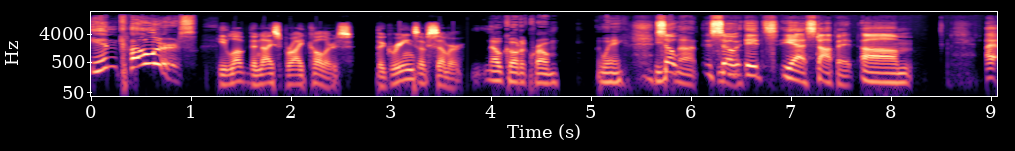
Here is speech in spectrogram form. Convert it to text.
in colors. He loved the nice bright colors, the greens of summer. No Kodachrome. Wait, he's so not. so no. it's yeah stop it um I,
